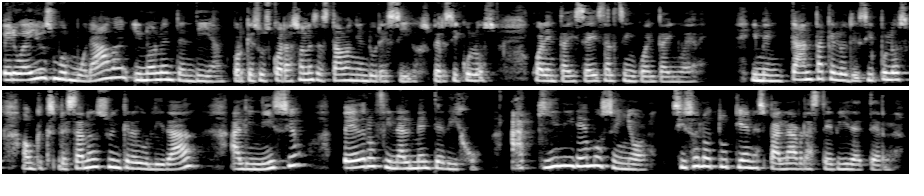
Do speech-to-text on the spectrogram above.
Pero ellos murmuraban y no lo entendían, porque sus corazones estaban endurecidos. Versículos 46 al 59. Y me encanta que los discípulos, aunque expresaron su incredulidad al inicio, Pedro finalmente dijo, ¿A quién iremos, Señor, si solo tú tienes palabras de vida eterna?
